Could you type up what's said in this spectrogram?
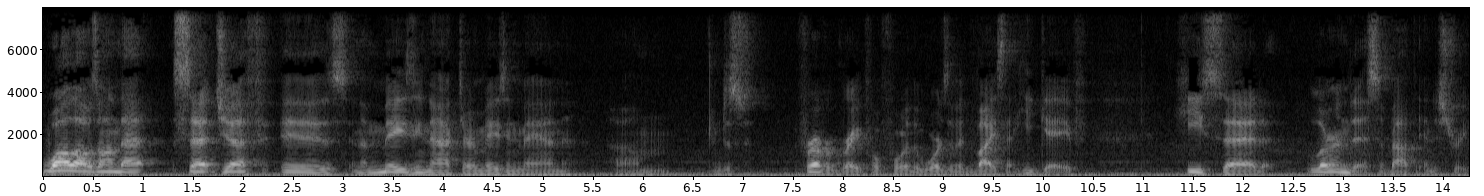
While I was on that set, Jeff is an amazing actor, amazing man. Um, I'm just forever grateful for the words of advice that he gave. He said, Learn this about the industry.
